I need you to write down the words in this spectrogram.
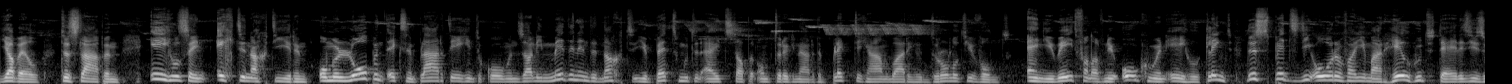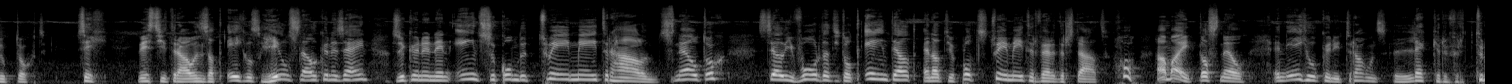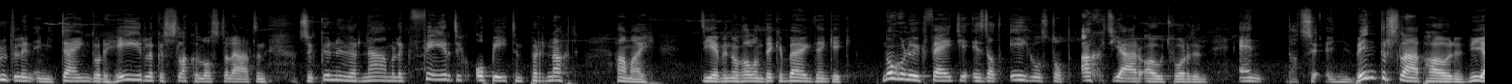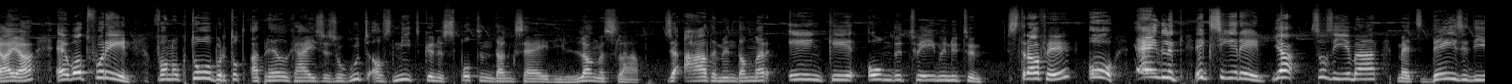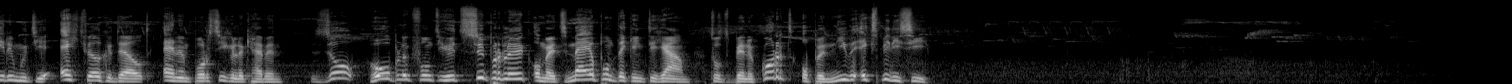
Jawel, te slapen. Egels zijn echte nachtdieren. Om een lopend exemplaar tegen te komen, zal je midden in de nacht je bed moeten uitstappen om terug naar de plek te gaan waar je het drolletje vond. En je weet vanaf nu ook hoe een egel klinkt, dus spits die oren van je maar heel goed tijdens je zoektocht. Zeg, Wist je trouwens dat egels heel snel kunnen zijn? Ze kunnen in 1 seconde 2 meter halen. Snel toch? Stel je voor dat je tot 1 telt en dat je plots 2 meter verder staat. Ho, amai, dat is snel. Een egel kun je trouwens lekker vertroetelen in die tuin door heerlijke slakken los te laten. Ze kunnen er namelijk 40 opeten per nacht. Amai, die hebben nogal een dikke buik, denk ik. Nog een leuk feitje is dat egels tot 8 jaar oud worden. En dat ze een winterslaap houden. Ja, ja. En wat voor een. Van oktober tot april ga je ze zo goed als niet kunnen spotten dankzij die lange slaap. Ze ademen dan maar één keer om de twee minuten. Straf, hè? Oh, eindelijk! Ik zie er één. Ja, zo zie je maar. Met deze dieren moet je echt veel geduld en een portie geluk hebben. Zo, hopelijk vond je het superleuk om met mij op ontdekking te gaan. Tot binnenkort op een nieuwe expeditie.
